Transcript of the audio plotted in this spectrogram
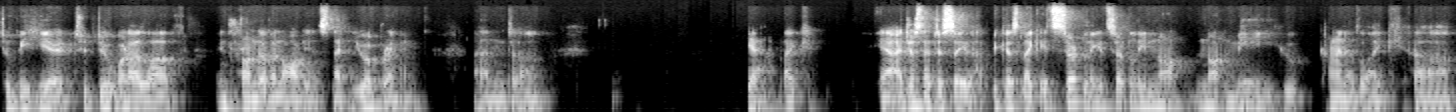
to be here to do what I love in front of an audience that you're bringing. And uh, yeah, like yeah, I just had to say that because like it's certainly it's certainly not not me who kind of like uh,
